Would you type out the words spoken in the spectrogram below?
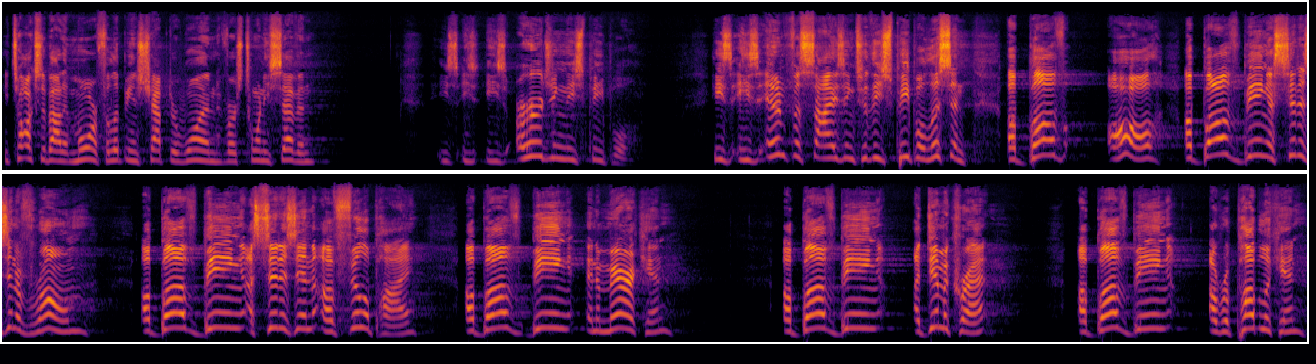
He talks about it more, Philippians chapter 1, verse 27. He's, he's, he's urging these people, he's, he's emphasizing to these people listen, above all, above being a citizen of Rome, above being a citizen of Philippi, above being an American, above being a Democrat, above being a Republican,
